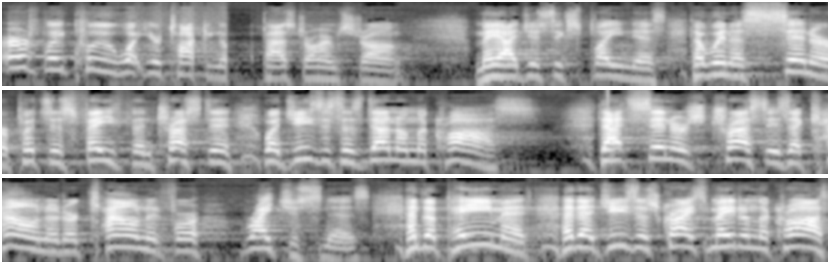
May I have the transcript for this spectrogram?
earthly clue what you're talking about, Pastor Armstrong. May I just explain this that when a sinner puts his faith and trust in what Jesus has done on the cross, that sinner's trust is accounted or counted for righteousness. And the payment that Jesus Christ made on the cross,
